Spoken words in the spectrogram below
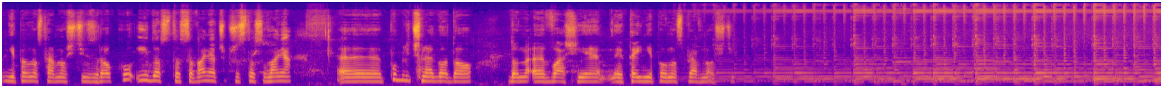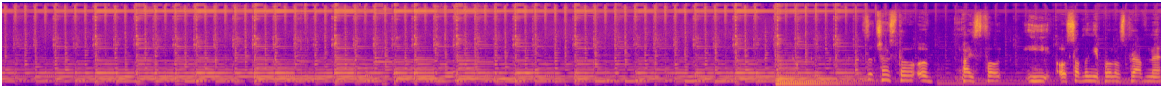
niepełnosprawności wzroku i dostosowania czy przystosowania publicznego do, do właśnie tej niepełnosprawności. Bardzo często e, Państwo i osoby niepełnosprawne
